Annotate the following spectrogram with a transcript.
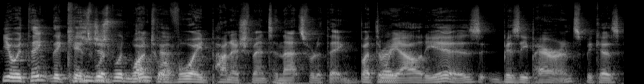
You would think the kids just would want to that. avoid punishment and that sort of thing, but the Right. reality is, busy parents, because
